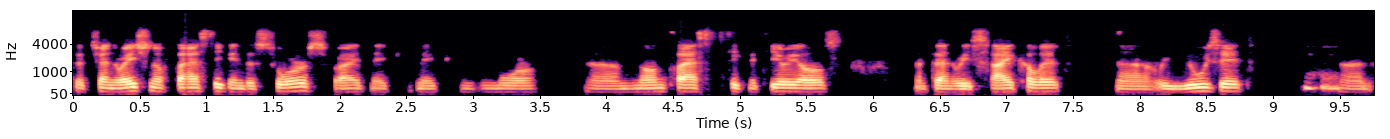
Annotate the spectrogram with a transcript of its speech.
the, generation of plastic in the source, right? Make make more um, non-plastic materials, and then recycle it, uh, reuse it, mm-hmm. and,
